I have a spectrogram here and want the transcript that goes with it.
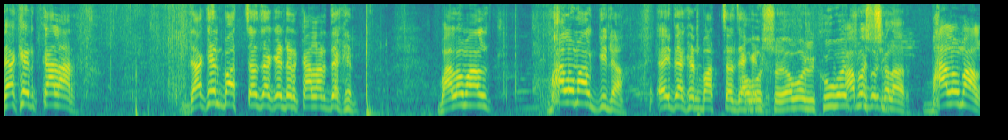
দেখেন কালার। দেখেন বাচ্চা জ্যাকেটের কালার দেখেন। ভালো মাল ভালো মাল কিনা? এই দেখেন বাচ্চা জ্যাকেট। অবশ্যই অবশ্যই খুব অবশ্যই। কালার। ভালো মাল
